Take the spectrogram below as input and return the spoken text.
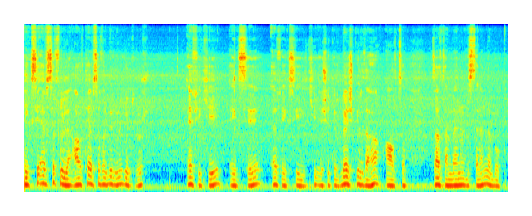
eksi f 0 ile artı f 0 birbirini götürür. f2 eksi f eksi 2 eşittir. 5 bir daha 6. Zaten benim istenen de bu.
